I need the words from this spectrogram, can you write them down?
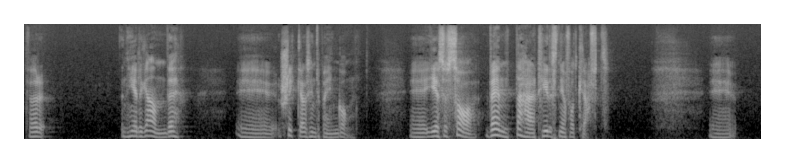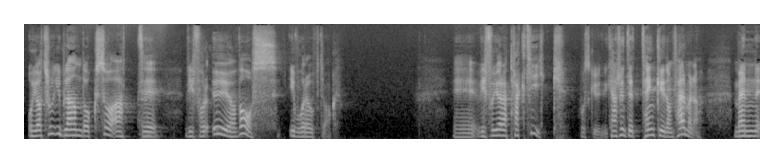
För den heliga Ande eh, skickar oss inte på en gång. Eh, Jesus sa, vänta här tills ni har fått kraft. Eh, och Jag tror ibland också att eh, vi får öva oss i våra uppdrag. Eh, vi får göra praktik hos Gud. Vi kanske inte tänker i de termerna, men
